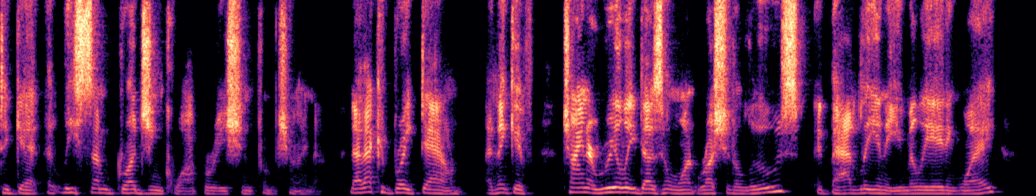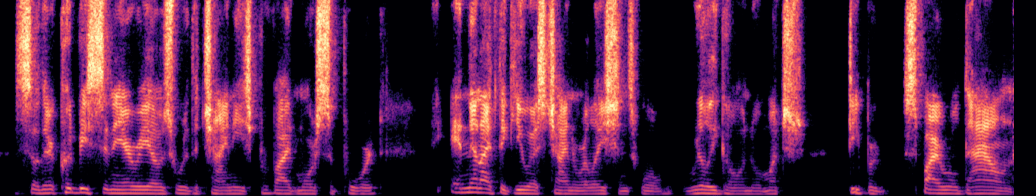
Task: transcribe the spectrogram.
to get at least some grudging cooperation from China. Now, that could break down. I think if China really doesn't want Russia to lose badly in a humiliating way, so there could be scenarios where the Chinese provide more support. And then I think US China relations will really go into a much deeper spiral down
